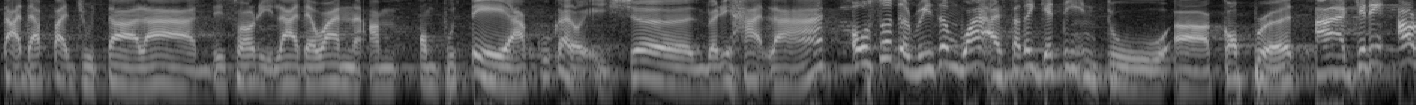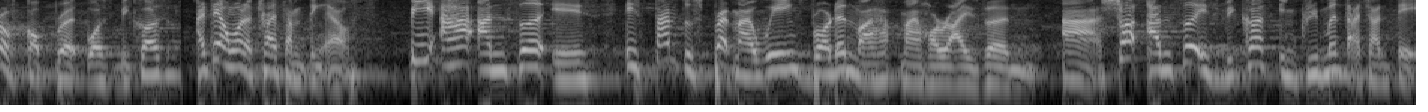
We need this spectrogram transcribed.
Tak dapat juta lah. They, sorry lah, that one um, on putih. Aku kan Asian. Very hard lah. ah. Also, the reason why I started getting into uh, corporate, uh, getting out of corporate was because I think I want to try something else. PR answer is it's time to spread my wings, broaden my, my horizon. Ah, short answer is because increment tak cantik.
